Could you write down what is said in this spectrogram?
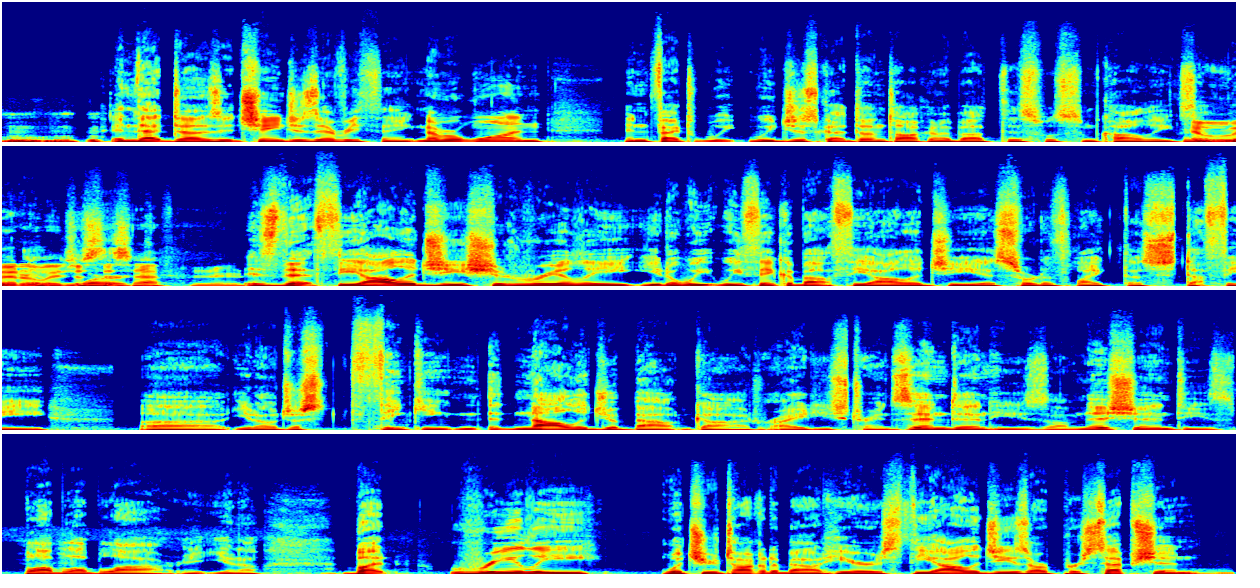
Mm-hmm. And that does, it changes everything. Number one, in fact, we, we just got done talking about this with some colleagues. at, literally at just work, this afternoon. Is that theology should really, you know, we, we think about theology as sort of like the stuffy, uh, you know, just thinking knowledge about God, right? He's transcendent, he's omniscient, he's blah, blah, blah, you know. But really, what you're talking about here is theology is our perception,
